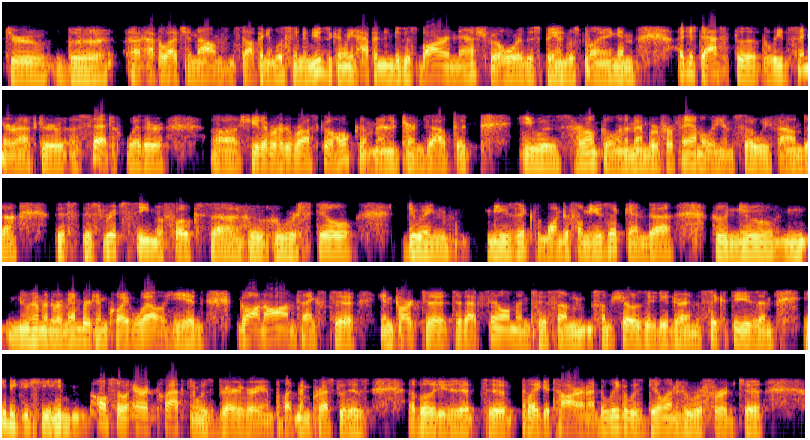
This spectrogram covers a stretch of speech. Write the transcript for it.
through the uh, Appalachian Mountains and stopping and listening to music, and we happened into this bar in Nashville where this band was playing, and I just asked the, the lead singer after a set whether uh, she had ever heard of Roscoe Holcomb, and it turns out that he was her uncle and a member of her family, and so we found uh, this this rich seam of folks uh, who who were still doing music, wonderful music, and uh, who knew knew him and remembered him quite well. He had gone on, thanks to in part to, to that film and to some some shows that he did during the '60s, and he he, he also Eric Clapton was very very impl- impressed with his ability to to play guitar, and I believe it was Dylan who referred to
